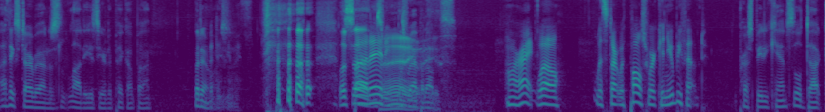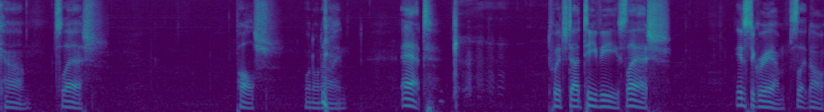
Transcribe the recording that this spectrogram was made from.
I think Starbound is a lot easier to pick up on. But But anyways, anyways, let's, uh, But let's, let's wrap it up. All right. Well, let's start with Palsh. Where can you be found? pressbtocancel.com slash Palsh 109 at twitch.tv slash Instagram. Sla- no.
